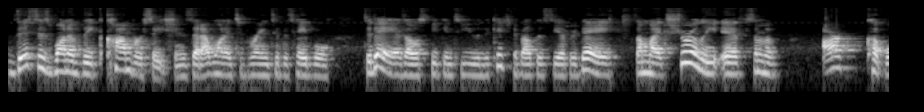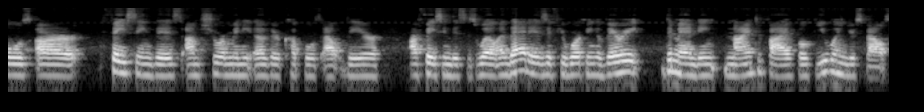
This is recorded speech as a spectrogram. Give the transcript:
this is one of the conversations that I wanted to bring to the table today as I was speaking to you in the kitchen about this the other day. So I'm like, surely if some of our couples are facing this, I'm sure many other couples out there are facing this as well. And that is if you're working a very demanding nine to five, both you and your spouse,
